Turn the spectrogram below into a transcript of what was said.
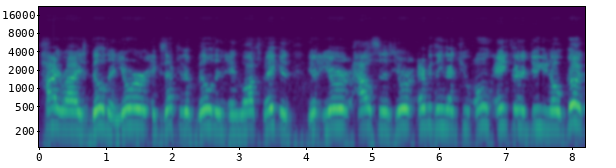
high-rise building, your executive building in Las Vegas, your, your, houses, your everything that you own ain't going to do you no good.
